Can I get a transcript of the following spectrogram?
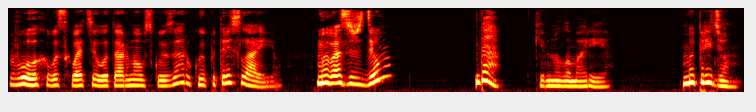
Волохова схватила Тарновскую за руку и потрясла ее. «Мы вас ждем?» «Да», — кивнула Мария. Мы придем».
